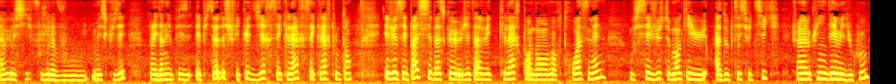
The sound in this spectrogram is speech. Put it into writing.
ah oui aussi, faut que je vous m'excuser. Dans les derniers épisodes, je fais que dire c'est clair, c'est clair tout le temps. Et je sais pas si c'est parce que j'étais avec Claire pendant genre trois semaines ou si c'est juste moi qui ai eu adopté ce tic. Je n'en ai aucune idée, mais du coup,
